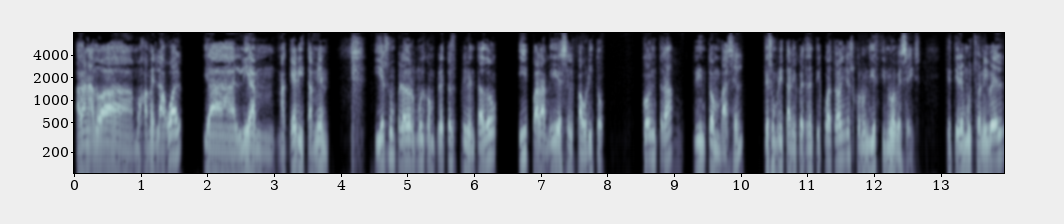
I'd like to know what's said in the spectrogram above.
Ha ganado a Mohamed Lawal y a Liam McGarry también. Y es un peleador muy completo, experimentado y para mí es el favorito. Contra Linton Basel, que es un británico de 34 años con un 19-6, que tiene mucho nivel,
